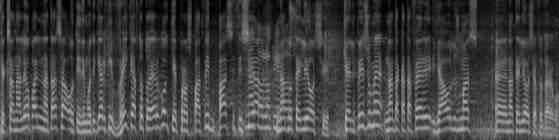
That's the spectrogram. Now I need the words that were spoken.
Και ξαναλέω πάλι Νατάσα ότι η Δημοτική Αρχή βρήκε αυτό το έργο και προσπαθεί πάση θυσία να το, τελειώσει. Και ελπίζουμε να τα καταφέρει για όλους μας ε, να τελειώσει αυτό το έργο.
